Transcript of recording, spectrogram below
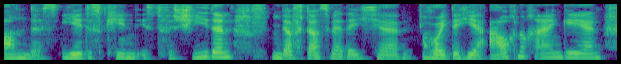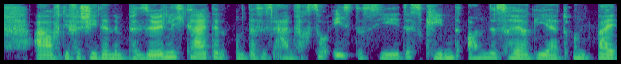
anders. Jedes Kind ist verschieden und auf das werde ich äh, heute hier auch noch eingehen, auf die verschiedenen Persönlichkeiten und dass es einfach so ist, dass jedes Kind anders reagiert und bei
